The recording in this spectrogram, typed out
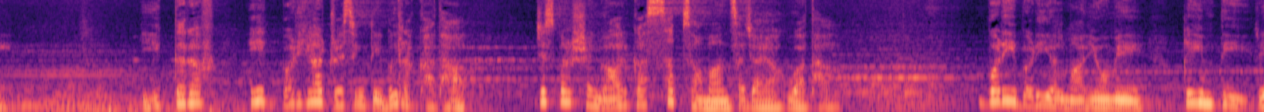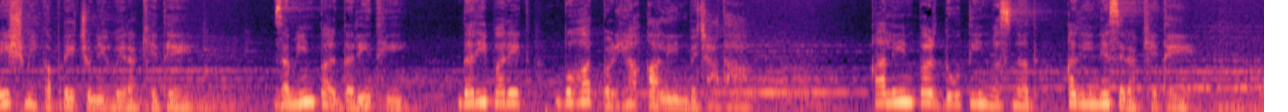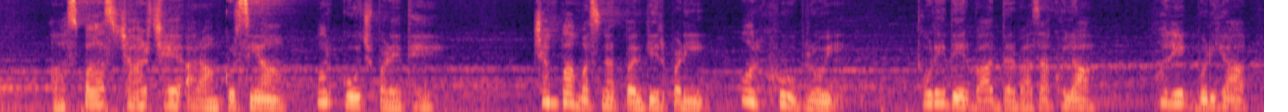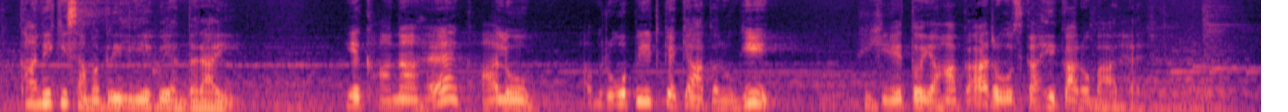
एक तरफ़ एक बढ़िया ड्रेसिंग टेबल रखा था। जिस पर श्रृंगार का सब सामान सजाया हुआ था। बड़ी बड़ी अलमारियों में कीमती रेशमी कपड़े चुने हुए रखे थे। ज़मीन पर दरी थी। दरी पर एक बहुत बढ़िया कालीन बिछा था। कालीन पर दो तीन मसनद करीने से रखे थे। आसपास चार छह आराम कुर्सियाँ और कोच पड़े थे। चंपा मसनद पर गिर पड़ी और खूब रोई। थोड़ी देर बाद दरवाज़ा खुला और एक बुढ़िया खाने की सामग्री लिए हुए अंदर आई। ये खाना है, खा लो। अब रो पीट के क्या करोगी? ये तो यहाँ का रोज का ही कारोबार है।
